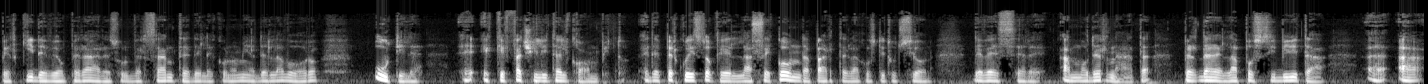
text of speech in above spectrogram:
per chi deve operare sul versante dell'economia del lavoro utile e, e, che facilita il compito. Ed è per questo che la seconda parte della Costituzione deve essere ammodernata per dare la possibilità eh, a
